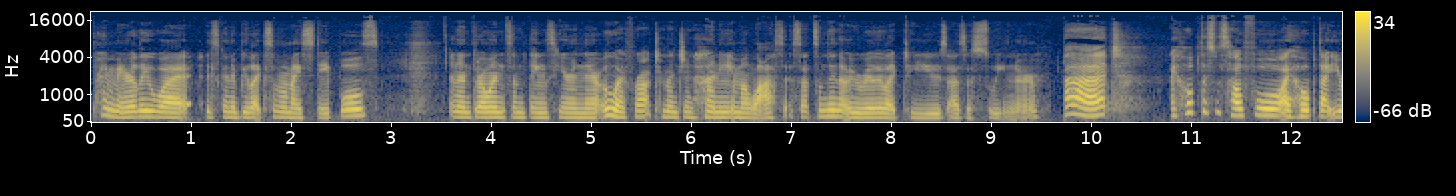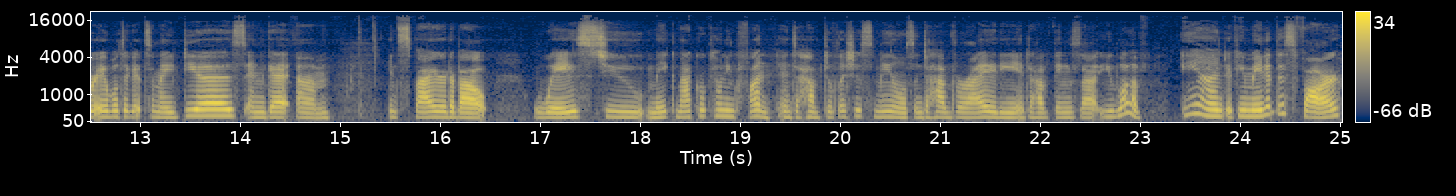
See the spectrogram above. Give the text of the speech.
primarily what is going to be like some of my staples. And then throw in some things here and there. Oh, I forgot to mention honey and molasses. That's something that we really like to use as a sweetener. But I hope this was helpful. I hope that you were able to get some ideas and get um, inspired about ways to make macro counting fun and to have delicious meals and to have variety and to have things that you love. And if you made it this far,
